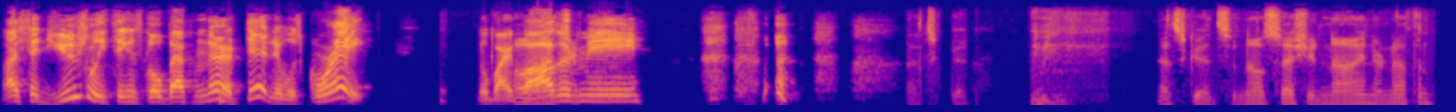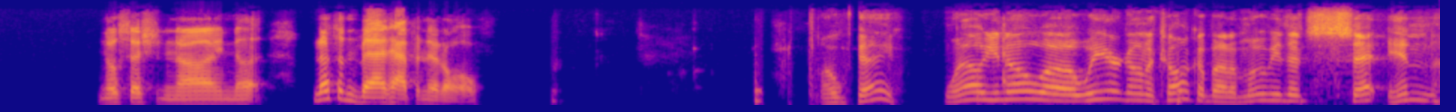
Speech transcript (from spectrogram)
I said usually things go back from there. It did. It was great. Nobody Oh, bothered me. That's good. That's good. So, no session nine or nothing. No session nine. No, nothing bad happened at all. Okay. Well, you know, uh, we are going to talk about a movie that's set in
